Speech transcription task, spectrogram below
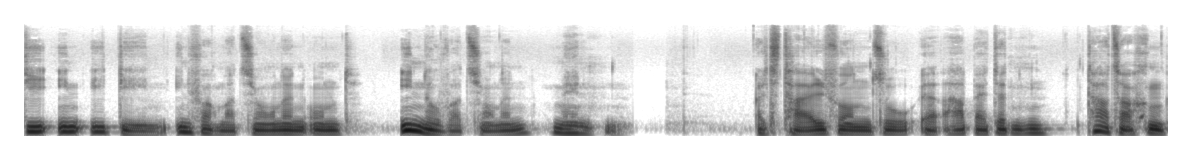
die in Ideen, Informationen und Innovationen münden. Als Teil von so erarbeiteten Tatsachen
